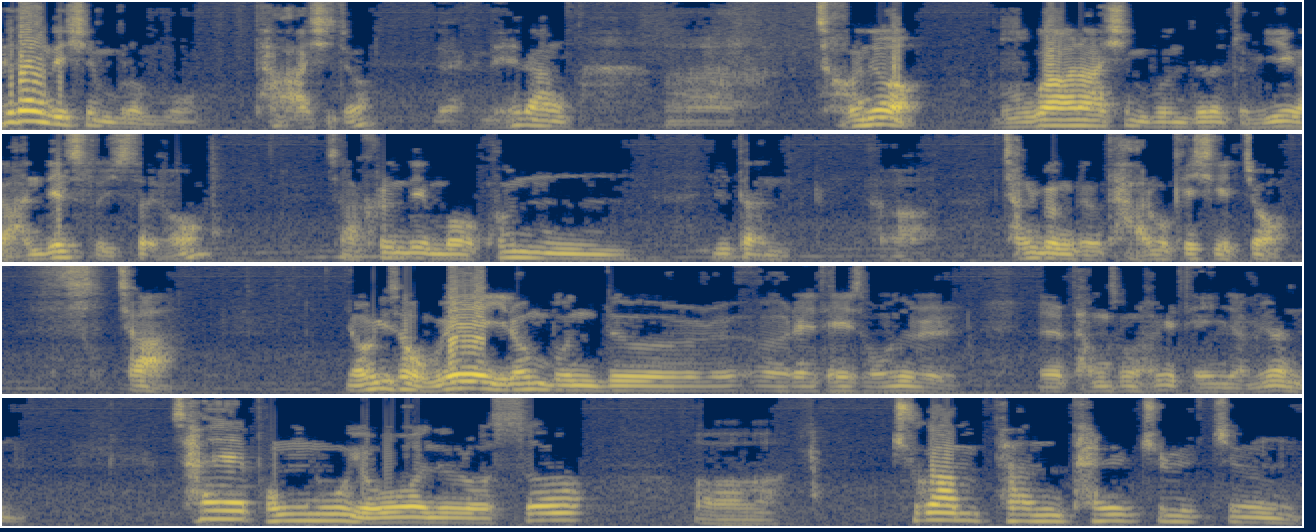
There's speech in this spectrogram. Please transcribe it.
해당되시는 분은 뭐 다 아시죠? 네, 근데 해당 아, 전혀 무관하신 분들은 좀 이해가 안 될 수도 있어요. 자, 그런데 뭐 군 일단 어, 장병들은 다 알고 계시겠죠. 자, 여기서 왜 이런 분들에 대해서 오늘 방송을 하게 되었냐면 사회복무요원으로서 어, 추간판 탈출증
